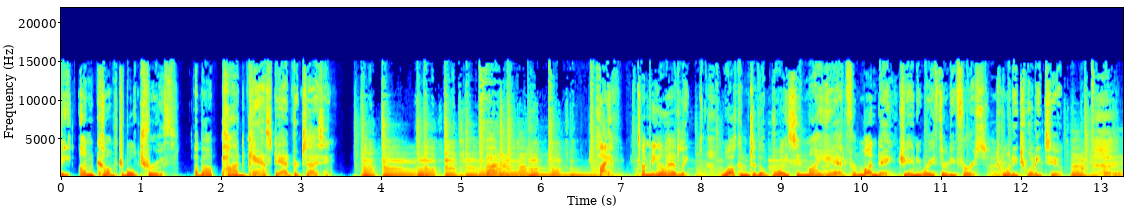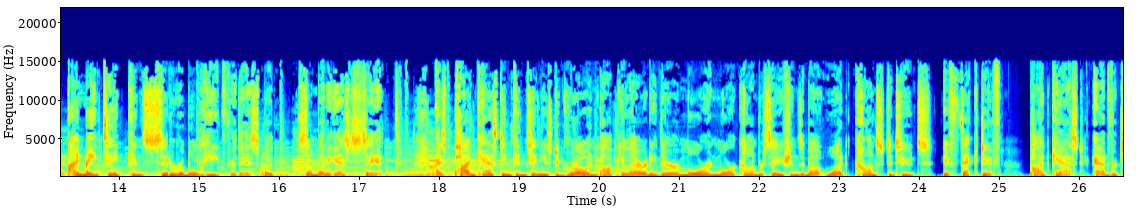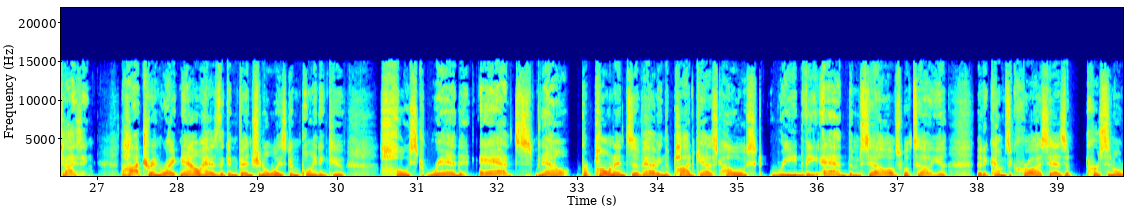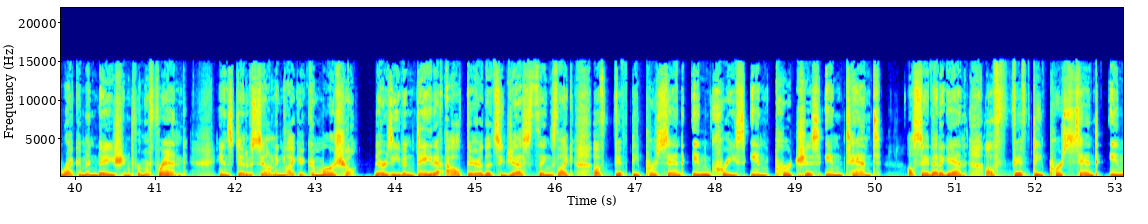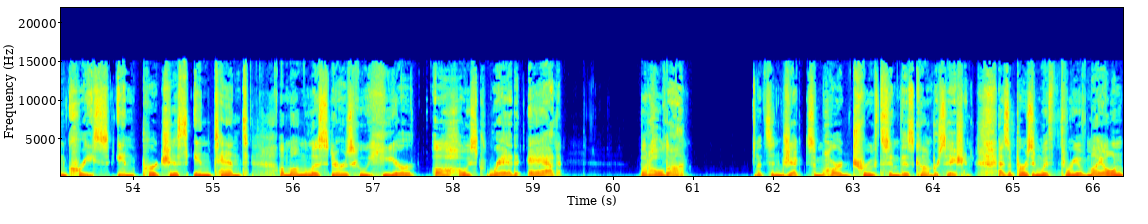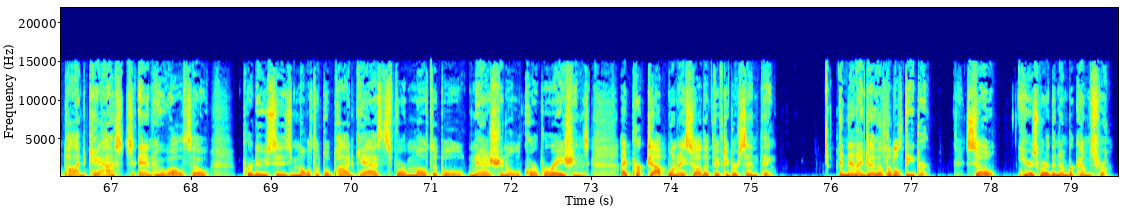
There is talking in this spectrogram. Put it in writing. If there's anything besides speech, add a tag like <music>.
The uncomfortable truth about podcast advertising. Hi, I'm Neil Headley. Welcome to the Voice in My Head for Monday, January 31st, 2022. I may take considerable heat for this, but somebody has to say it. As podcasting continues to grow in popularity, there are more and more conversations about what constitutes effective podcast advertising. The hot trend right now has the conventional wisdom pointing to host read ads. Now, proponents of having the podcast host read the ad themselves will tell you that it comes across as a personal recommendation from a friend instead of sounding like a commercial. There's even data out there that suggests things like a 50% increase in purchase intent I'll say that again. A 50% increase in purchase intent among listeners who hear a host read ad. But hold on. Let's inject some hard truths into this conversation. As a person with three of my own podcasts and who also produces multiple podcasts for multiple national corporations, I perked up when I saw the 50% thing. And then I dug a little deeper. So here's where the number comes from.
